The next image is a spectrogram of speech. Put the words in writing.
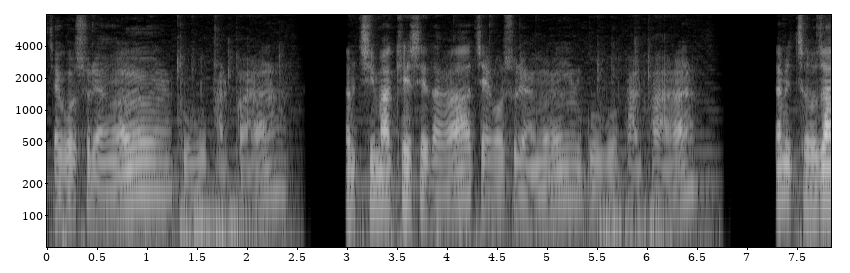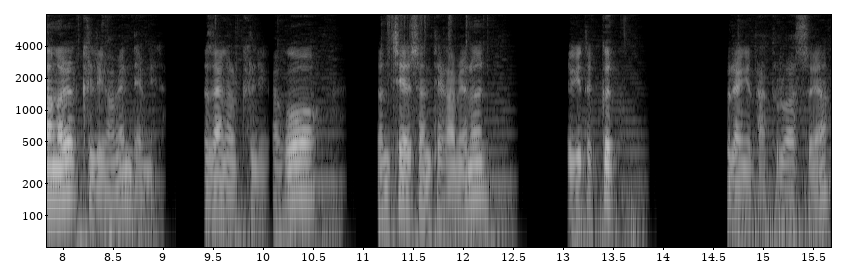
재고 수량을 9988그 다음에 지마켓에다가 재고 수량을 9988 그 다음에 저장을 클릭하면 됩니다. 저장을 클릭하고 전체 선택하면은 여기도 끝 수량이 다 들어왔어요.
